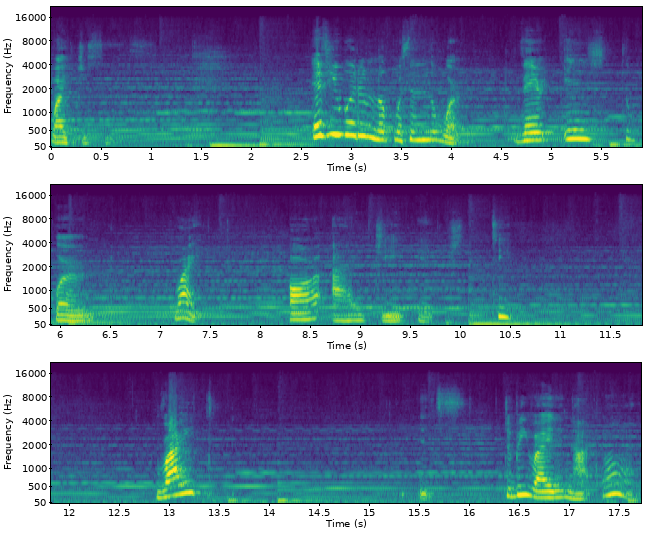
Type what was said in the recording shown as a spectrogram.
righteousness? If you were to look within the word, there is the word right. R I G H T. Right, it's to be right and not wrong.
